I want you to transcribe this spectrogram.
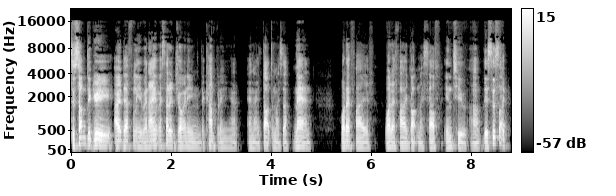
To some degree, I definitely, when I started joining the company uh, and I thought to myself, man, what if I, what if I got myself into? Um, this is like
